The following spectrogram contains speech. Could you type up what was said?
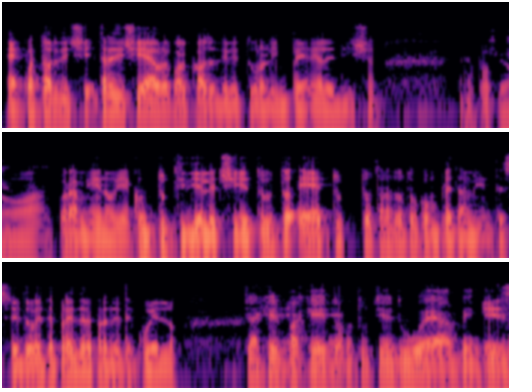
è 14, 13 euro qualcosa addirittura l'Imperial Edition. È proprio ancora meno, via, con tutti i DLC e tutto, e è tutto tradotto completamente. Se dovete prendere, prendete quello c'è anche il eh, pacchetto eh, con tutti e due a 23. Es-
